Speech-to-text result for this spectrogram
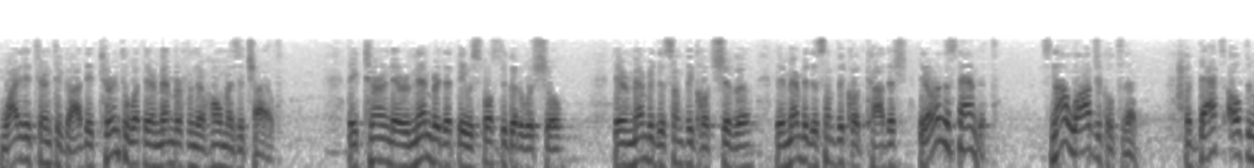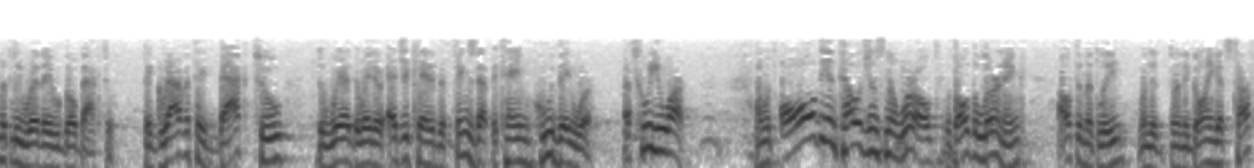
Why did they turn to God? They turn to what they remember from their home as a child. They turn, they remember that they were supposed to go to a shul. They remember there's something called Shiva. They remember there's something called Kaddish. They don't understand it. It's not logical to them. But that's ultimately where they will go back to. They gravitate back to the, where, the way they were educated, the things that became who they were. That's who you are. And with all the intelligence in the world, with all the learning, ultimately, when the, when the going gets tough,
